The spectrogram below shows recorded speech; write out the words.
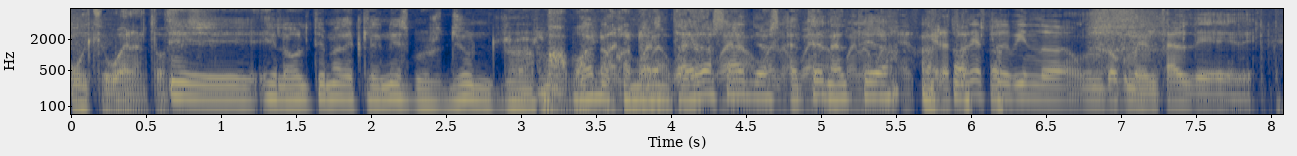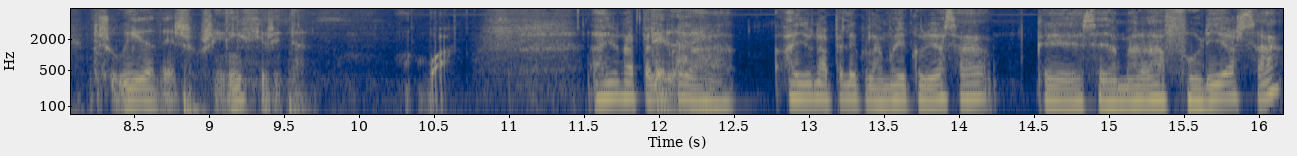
uy, qué buena entonces. Y, lo último de Clint Eastwood Jr. bueno, con 92 años que tiene el tío. El otro día estuve viendo un documental de, su vida, de sus inicios y tal. Buah. Hay una película, hay una película muy curiosa que se llamará Furiosa,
